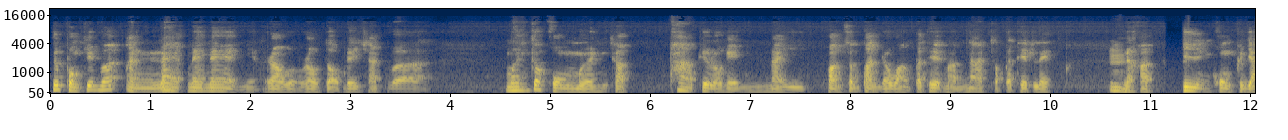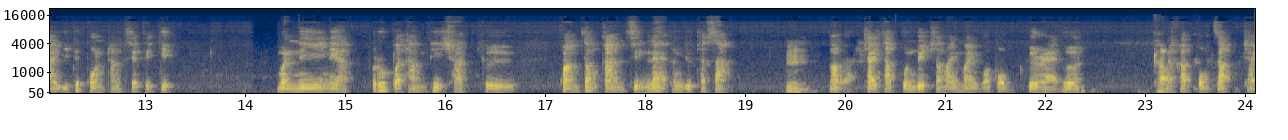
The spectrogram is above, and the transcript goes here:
คือผมคิดว่าอันแรกแน่ ๆ เนี่ยเราเราตอบได้ชัดว่า มันก็คงเหมือนกับภาพที่เราเห็นในความสัมพันธ์ระหว่างประเทศมหาอำนาจกับประเทศเล็กอืมนะครับจีนคงขยายอิทธิพลทางเศรษฐกิจ วันนี้เนี่ยรูปธรรมที่ชัดคือความต้องการสินแร่ทางยุทธศาสตร์อืมเอาละใช้ศัพท์คุณวิทย์สมัยใหม่กว่าผม คือแรเอิร์ครับนะครับผมศัพท์ใช้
